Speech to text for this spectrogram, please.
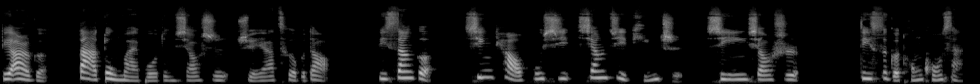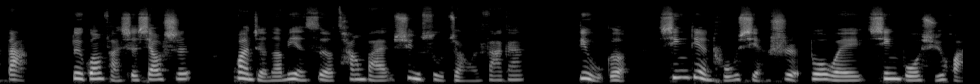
第二个大动脉搏动消失，血压测不到；第三个心跳呼吸相继停止。心音消失，第四个瞳孔散大，对光反射消失，患者呢面色苍白，迅速转为发干。第五个心电图显示多为心搏徐缓，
